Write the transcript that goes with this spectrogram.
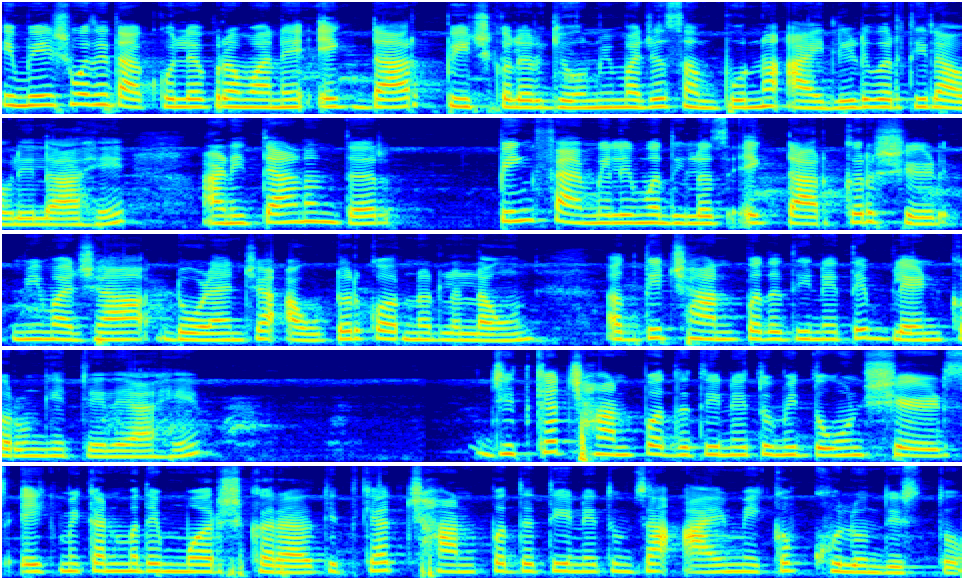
इमेजमध्ये दाखवल्याप्रमाणे एक डार्क पीच कलर घेऊन मी माझ्या संपूर्ण आयलिडवरती लावलेला आहे आणि त्यानंतर पिंक फॅमिलीमधीलच एक डार्कर शेड मी माझ्या डोळ्यांच्या आउटर कॉर्नरला लावून अगदी छान पद्धतीने ते ब्लेंड करून घेतलेले आहे. जितक्या छान पद्धतीने तुम्ही दोन शेड्स एकमेकांमध्ये मर्ज कराल तितक्या छान पद्धतीने तुमचा आय मेकअप खुलून दिसतो.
